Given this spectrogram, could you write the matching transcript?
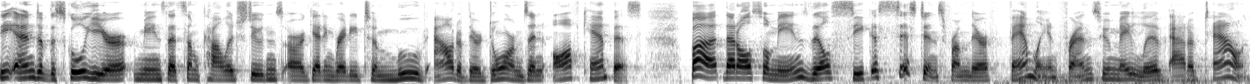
The end of the school year means that some college students are getting ready to move out of their dorms and off campus. But that also means they'll seek assistance from their family and friends who may live out of town.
